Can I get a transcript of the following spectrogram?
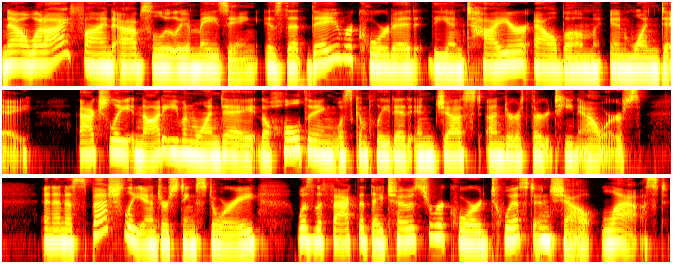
Now, what I find absolutely amazing is that they recorded the entire album in one day. Actually, not even one day. The whole thing was completed in just under 13 hours. And an especially interesting story was the fact that they chose to record Twist and Shout last.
